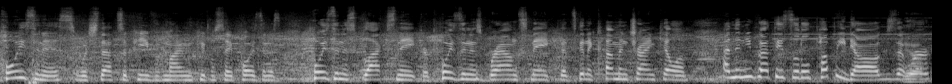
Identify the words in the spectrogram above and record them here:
poisonous, which that's a peeve of mine when people say poisonous, poisonous black snake or poisonous brown snake that's going to come and try and kill them. And then you've got these little puppy dogs that Yeah. were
